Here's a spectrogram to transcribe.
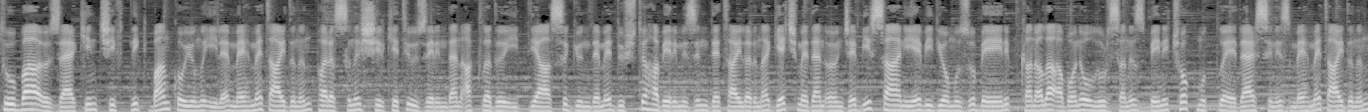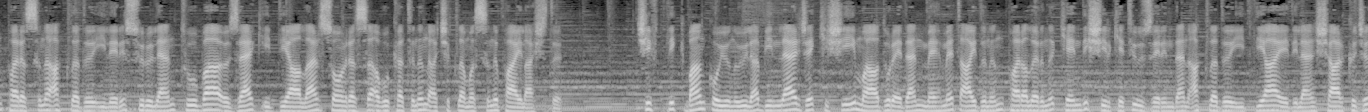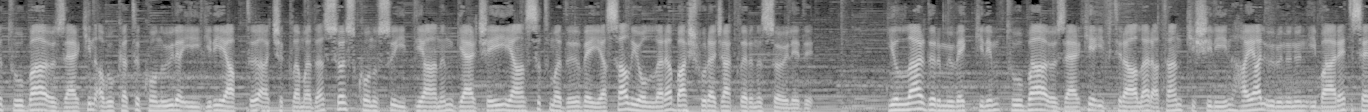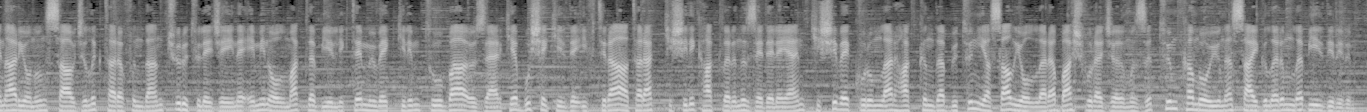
Tuğba Özerk'in çiftlik bank oyunu ile Mehmet Aydın'ın parasını şirketi üzerinden akladığı iddiası gündeme düştü haberimizin detaylarına geçmeden önce bir saniye videomuzu beğenip kanala abone olursanız beni çok mutlu edersiniz Mehmet Aydın'ın parasını akladığı ileri sürülen Tuğba Özerk iddialar sonrası avukatının açıklamasını paylaştı. Çiftlik bank oyunuyla binlerce kişiyi mağdur eden Mehmet Aydın'ın paralarını kendi şirketi üzerinden akladığı iddia edilen şarkıcı Tuğba Özerk'in avukatı konuyla ilgili yaptığı açıklamada söz konusu iddianın gerçeği yansıtmadığı ve yasal yollara başvuracaklarını söyledi. Yıllardır müvekkilim Tuğba Özerk'e iftiralar atan kişiliğin hayal ürününün ibaret senaryonun savcılık tarafından çürütüleceğine emin olmakla birlikte müvekkilim Tuğba Özerk'e bu şekilde iftira atarak kişilik haklarını zedeleyen kişi ve kurumlar hakkında bütün yasal yollara başvuracağımızı tüm kamuoyuna saygılarımla bildiririm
